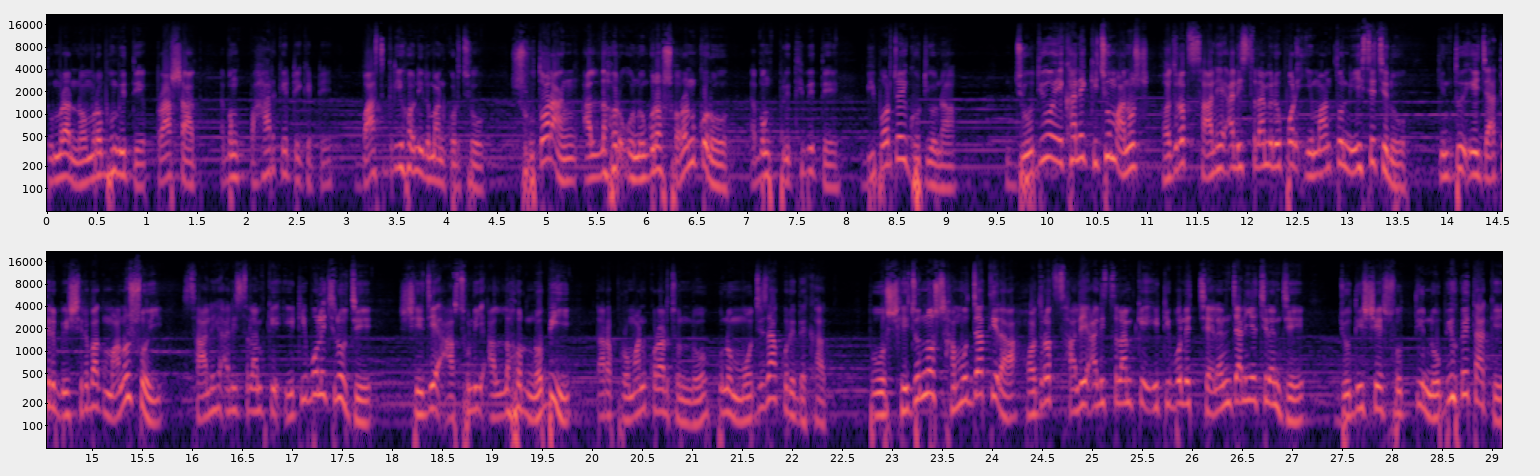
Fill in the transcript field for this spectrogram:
তোমরা নম্রভূমিতে প্রাসাদ এবং পাহাড় কেটে কেটে বাসগৃহ নির্মাণ করছ। সুতরাং আল্লাহর অনুগ্রহ স্মরণ করো এবং পৃথিবীতে বিপর্যয় ঘটিও না। যদিও এখানে কিছু মানুষ হজরত সালেহ আলী ইসলামের উপর ইমান তো নিয়ে এসেছিল কিন্তু এই জাতির বেশিরভাগ মানুষই সালেহ আলী ইসলামকে এটি বলেছিল যে, সে যে আসলেই আল্লাহর নবী, তারা প্রমাণ করার জন্য কোনো মজেজা করে দেখাক তো সেই জন্য সামুজাতিরা হজরত সালেহ আলী ইসলামকে এটি বলে চ্যালেঞ্জ জানিয়েছিলেন যে, যদি সে সত্যি নবী হয়ে থাকে,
